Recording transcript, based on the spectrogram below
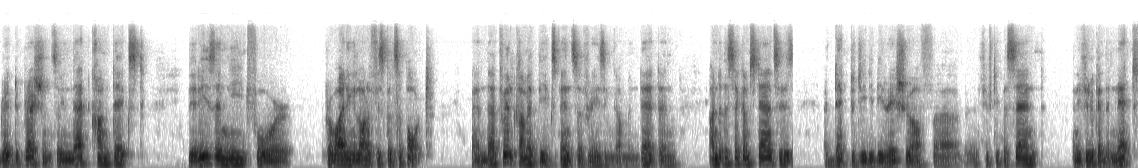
Great Depression. So, in that context, there is a need for providing a lot of fiscal support. And that will come at the expense of raising government debt. And under the circumstances, a debt to GDP ratio of uh, 50% and if you look at the net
